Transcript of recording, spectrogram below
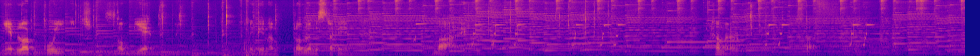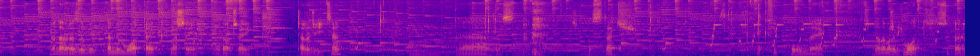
Nie blokuj, idź sobie. Pomygaj, mam problemy z trafieniem. Bye. Hammer. No dobra, damy młotek naszej uroczej czarodziejce. Eee, to jest postać. Tak, ekwipunek. Czyli ona może być młot. Super.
